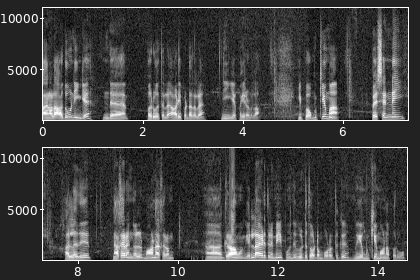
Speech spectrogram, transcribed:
அதனால் அதுவும் நீங்கள் இந்த பருவத்தில் ஆடிப்பட்டத்தில் நீங்கள் பயிரிடலாம். இப்போ முக்கியமாக இப்போ சென்னை அல்லது நகரங்கள் மாநகரம் கிராமம் எல்லா இடத்துலையுமே இப்போ வந்து வீட்டு தோட்டம் போடுறதுக்கு மிக முக்கியமான பருவம்.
